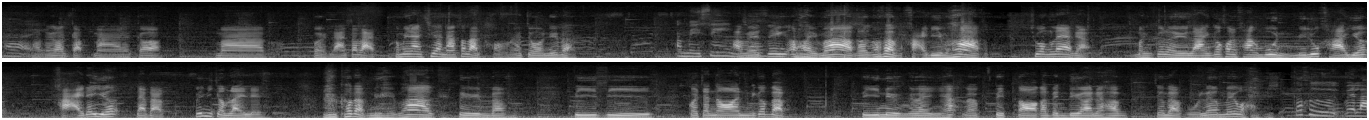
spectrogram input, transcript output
ใช่ ครับแล้วก็กลับมาแล้วก็มาเปิดร้านสลัด ก็ไม่น่าเชื่อน้ำสลัดของนาโจนนี่แบบ Amazing Amazing อร่อยมากแล้วก็แบบขายดีมาก ช่วงแรกอะ่ะ มันก็เลยร้านก็ค่อนข้างบุ่น มีลูกค้าเยอะ ขายได้เยอะ แต่แบบไม่มีกำไรเลย แล้วก็แบบเหนื่อยมากตื่นแบบตีสี่กว่าจะนอนก็แบบตีหนึ่งอะไรเงี้ยแบบติดต่อกันเป็นเดือนนะครับจนแบบโหเริ่มไม่ไหว ก็คือเวลา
